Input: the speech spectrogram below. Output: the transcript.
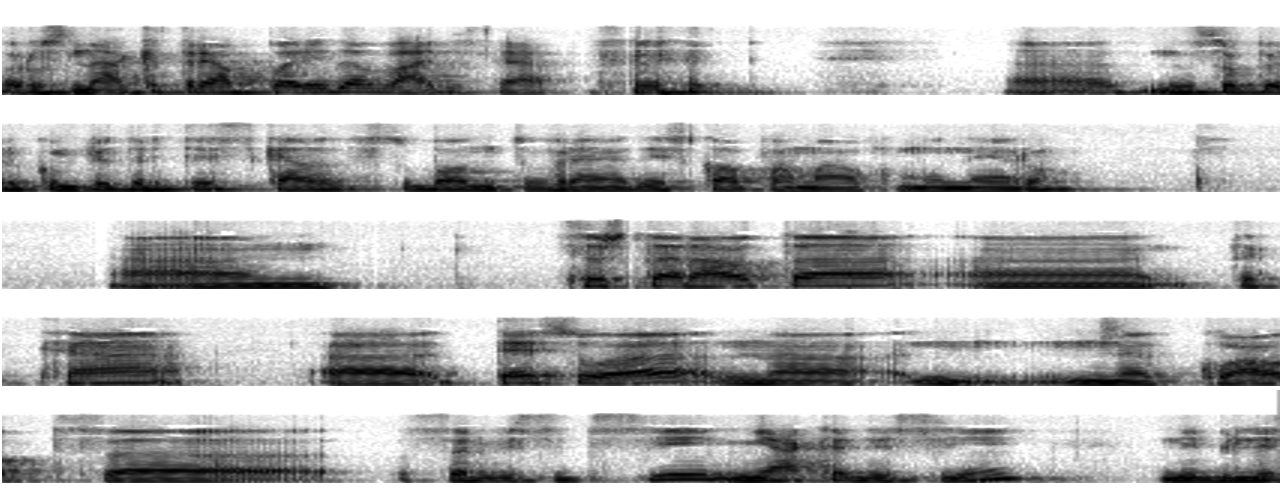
руснака трябва пари да вади сега. на суперкомпютрите се казва в свободното време да изкопа малко Монеро. А, същата работа, а, така, Тесла на, на клауд сервисите си някъде си не били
